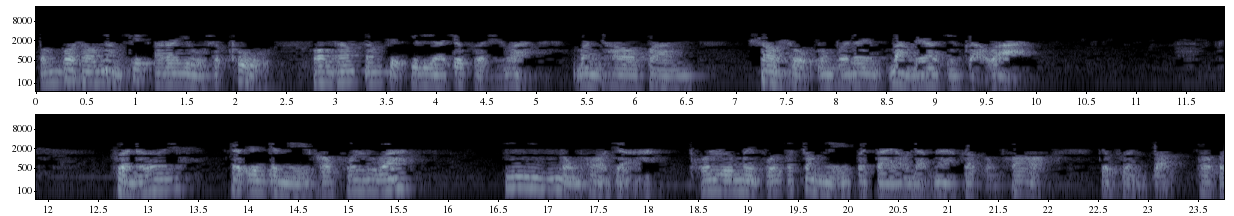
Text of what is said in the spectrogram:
หลวงพ่อทองนั่งคิดอะไรอยู่สักครู่พร้อมทั้งสังเกตกิริยาเจ้าเผื่อเห็นว่าบรรเทาความเศร้าโศกลงไปได้บ้างแล้วจึงกล่าวว่าเพื่อนเอ้ยจะเองจะหนีเขาพ้นหรือวะอืมหลวงพ่อจะพ้นหรือไม่พ้นก็ต้องหนีไปตายเอาดับหน้ากับหลวงพ่อเจะเพื่อนตอบพ่อก็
